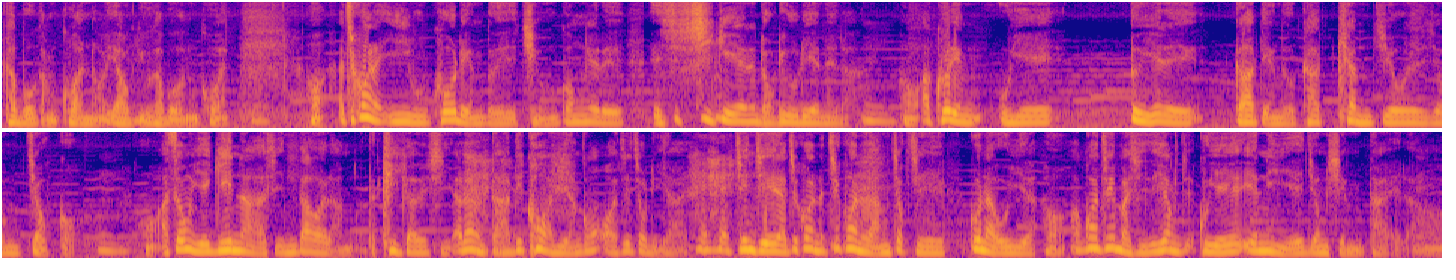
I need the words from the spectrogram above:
较无共款哦，要求较无共款。哦，啊，即款呢，伊有可能就是像讲迄个，也是世界安尼六六年的啦。嗯。哦，啊，可能有诶对迄个家庭就较欠少迄种照顾。嗯。哦，啊，种伊囡仔是因兜诶人，就气到死。啊，咱大家伫看伊人讲，哇，这足厉害，真济啊！即款即款人足济，滚来位啊！吼，啊，我这嘛是向开个演戏诶种形态啦。哦。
